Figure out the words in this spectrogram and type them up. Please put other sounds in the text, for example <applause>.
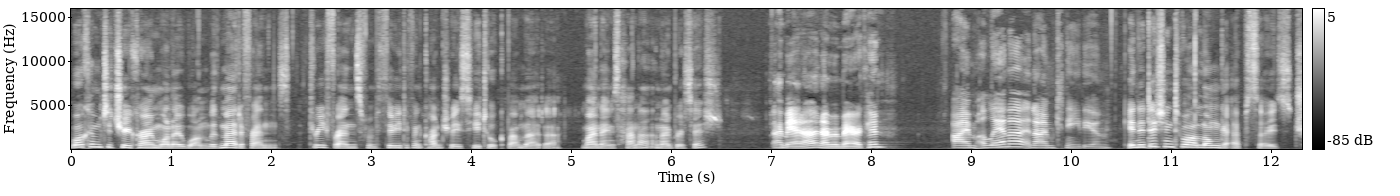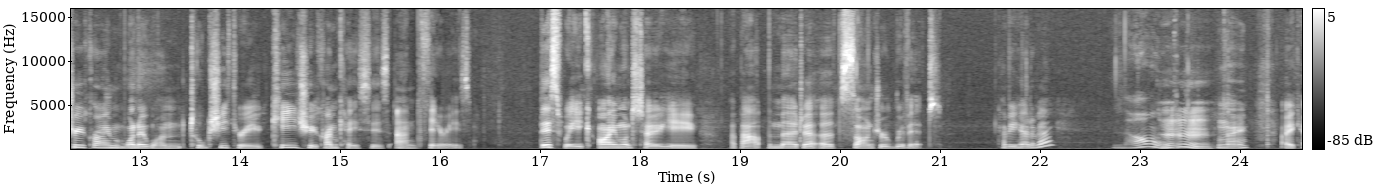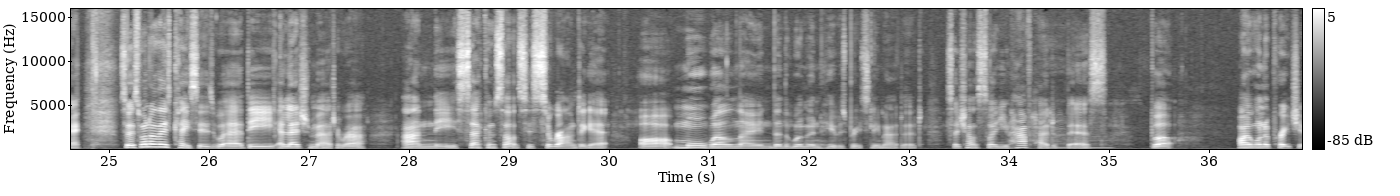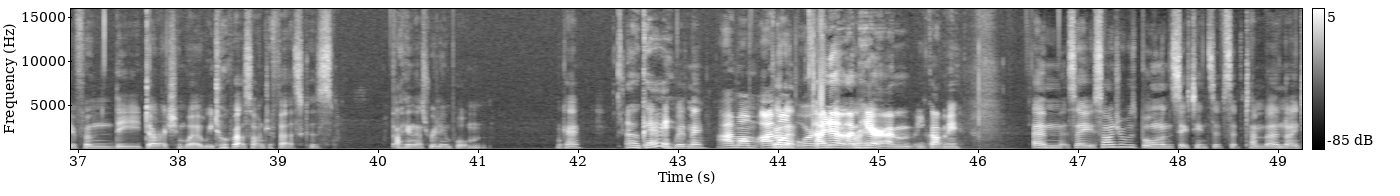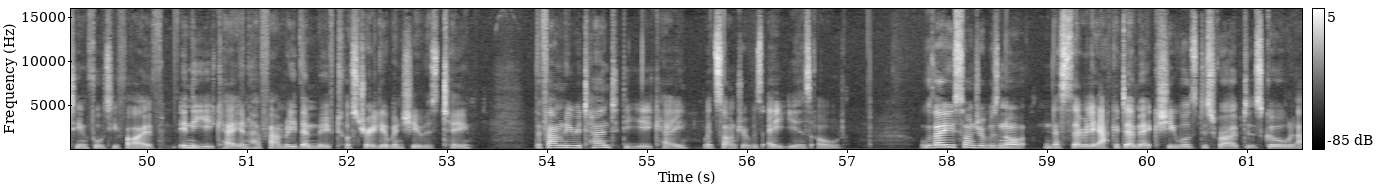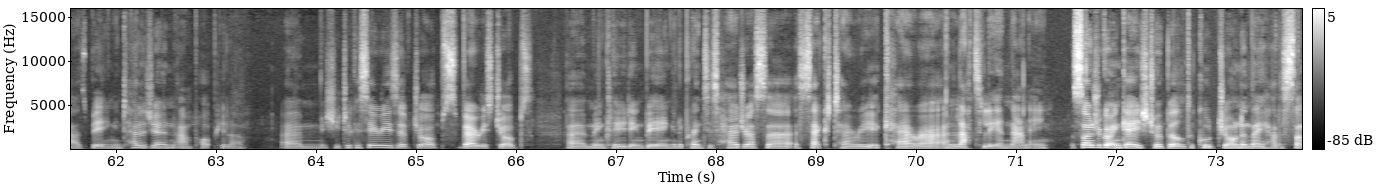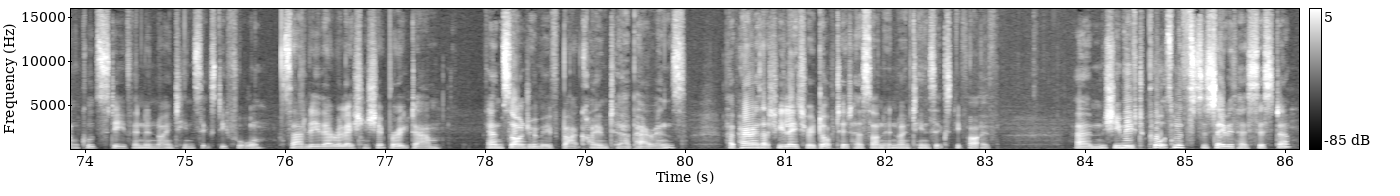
Welcome to True Crime 101 with Murder Friends, three friends from three different countries who talk about murder. My name's Hannah and I'm British. I'm Anna and I'm American. I'm Alana and I'm Canadian. In addition to our longer episodes, True Crime 101 talks you through key true crime cases and theories. This week, I want to tell you about the murder of Sandra Rivett. Have you heard of it? No. Mm-mm. No? Okay. So it's one of those cases where the alleged murderer and the circumstances surrounding it are more well known than the woman who was brutally murdered. So chances are you have heard of this, but I want to approach it from the direction where we talk about Sandra first because I think that's really important. Okay? Okay. With me? I'm on I'm Got on it? board. I know. I'm Right. here. I'm. You got me. Um, so Sandra was born on the 16th of September 1945 in the UK, and her family then moved to Australia when she was two. The family returned to the UK when Sandra was eight years old. Although Sandra was not necessarily academic, she was described at school as being intelligent and popular. Um, she took a series of jobs, various jobs, um, including being an apprentice hairdresser, a secretary, a carer, and latterly a nanny. Sandra got engaged to a builder called John, and they had a son called Stephen in 1964. Sadly, their relationship broke down, and Sandra moved back home to her parents. Her parents actually later adopted her son in 1965. Um, she moved to Portsmouth to stay with her sister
